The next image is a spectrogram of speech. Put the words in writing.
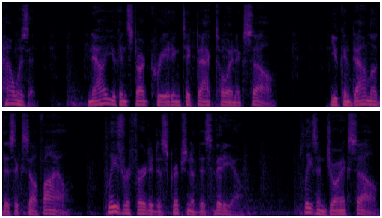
How was it? Now you can start creating tic-tac-toe in Excel. You can download this Excel file. Please refer to description of this video. Please enjoy Excel.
